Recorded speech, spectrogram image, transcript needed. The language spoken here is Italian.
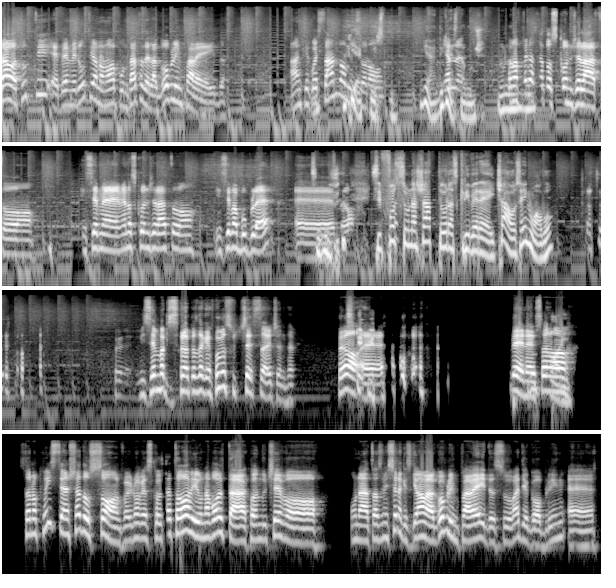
Ciao a tutti e benvenuti a una nuova puntata della Goblin Parade. Anche quest'anno mi sono. Chi è? Di chi è hanno- sta voce? Non Sono la- appena stato scongelato. Insieme. Mi hanno scongelato insieme a Bublé. eh, Sì. però- Se fosse una chat ora scriverei Ciao, sei nuovo? Mi sembra che sia una cosa che è proprio successa recentemente. Però. Sì. eh, Bene, sono. Sono Christian Shadowson per i nuovi ascoltatori. Una volta conducevo una trasmissione che si chiamava la Goblin Parade su Radio Goblin. eh,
